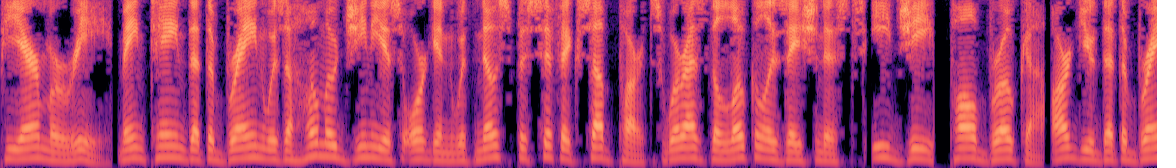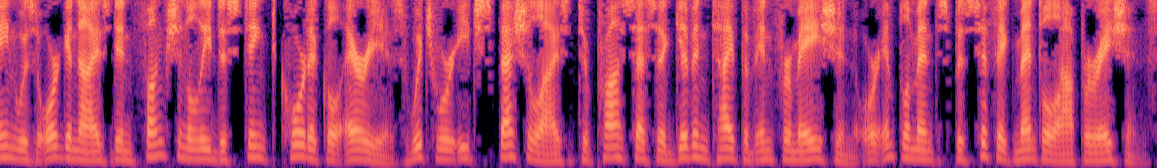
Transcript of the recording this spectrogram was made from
Pierre Marie maintained that the brain was a homogeneous organ with no specific subparts whereas the localizationists e.g., Paul Broca argued that the brain was organized in functionally distinct cortical areas which were each specialized to process a given type of information or implement specific mental operations.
